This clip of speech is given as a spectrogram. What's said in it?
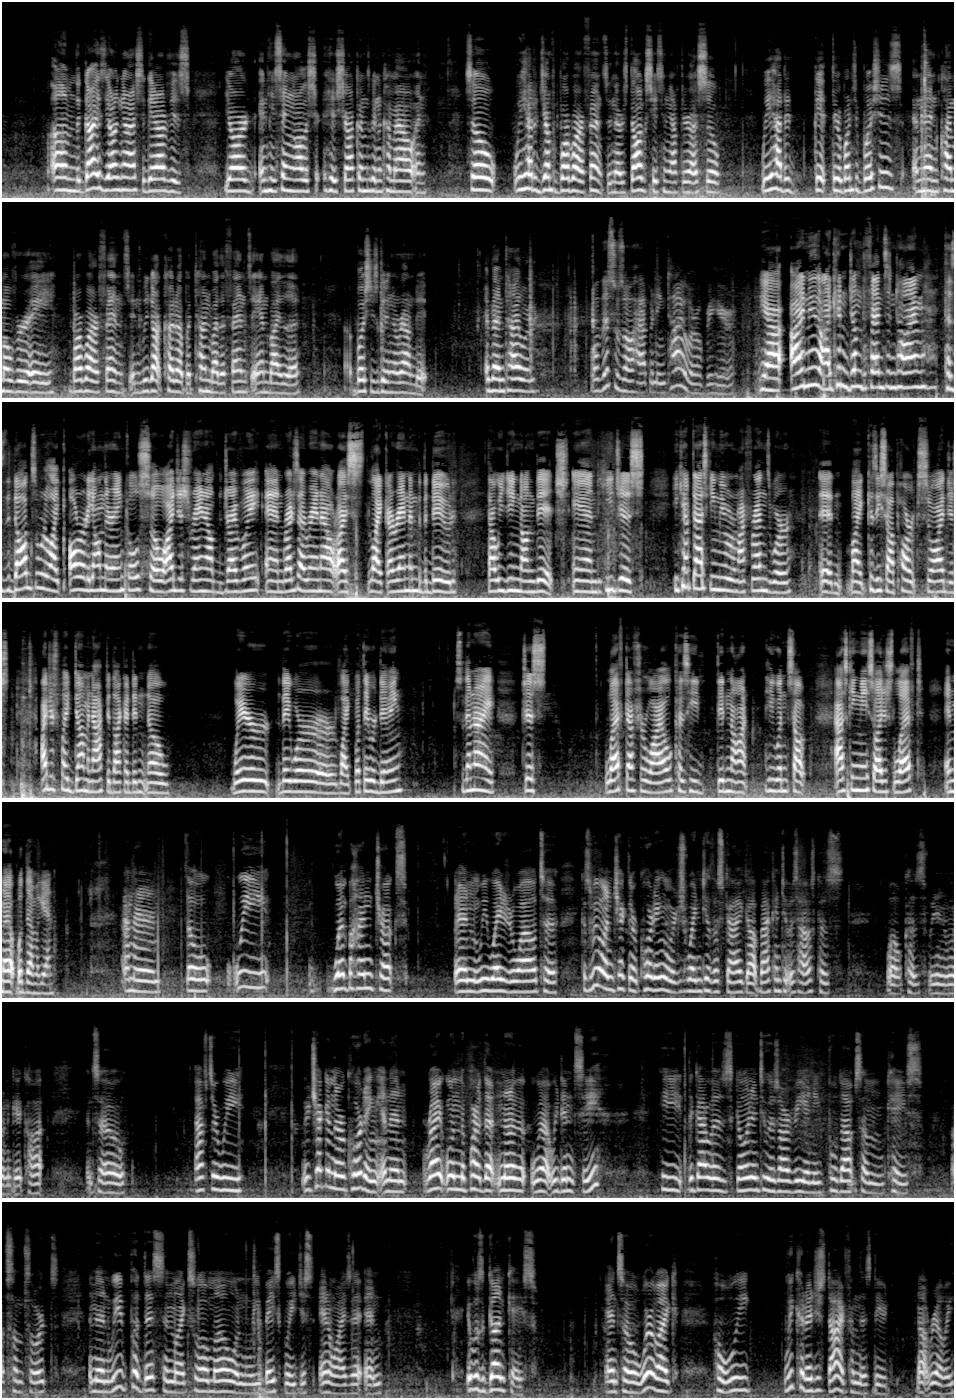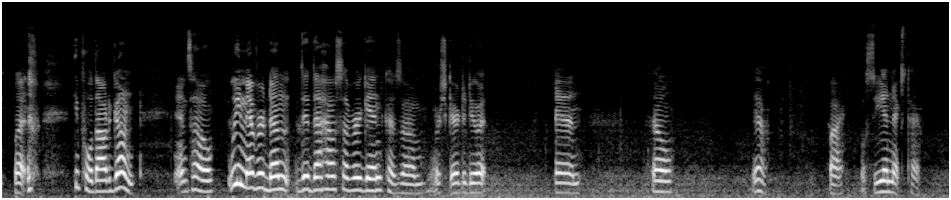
um the guy's yelling at us to get out of his yard and he's saying all the sh- his shotgun's gonna come out and so we had to jump a barbed wire fence and there's dogs chasing after us so we had to get through a bunch of bushes and then climb over a barbed wire fence and we got cut up a ton by the fence and by the bushes getting around it and then Tyler while this was all happening, Tyler over here. Yeah, I knew that I couldn't jump the fence in time because the dogs were like already on their ankles. So I just ran out the driveway, and right as I ran out, I like I ran into the dude that we ding dong ditched, and he just he kept asking me where my friends were, and like because he saw parks. So I just I just played dumb and acted like I didn't know where they were or like what they were doing. So then I just left after a while because he did not he wouldn't stop asking me so i just left and met up with them again And then, so we went behind the trucks and we waited a while to, because we wanted to check the recording and we are just waiting till this guy got back into his house because, well, because we didn't want to get caught. And so, after we, we were checking the recording and then right when the part that none of the, that we didn't see, he, the guy was going into his RV and he pulled out some case of some sorts. And then we put this in like slow mo and we basically just analyze it and it was a gun case. And so we're like, holy, we could have just died from this dude. Not really, but he pulled out a gun. And so we never done did that house ever again because um, we're scared to do it. And so, yeah. Bye. We'll see you next time.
